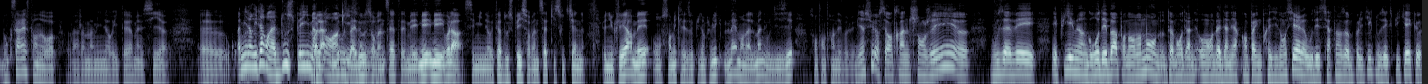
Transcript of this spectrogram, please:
Donc ça reste en Europe, Benjamin, minoritaire, même si... Euh, euh minoritaire, on a 12 pays maintenant. Voilà, 12, hein, 12 bah, sur 27. Mais, mais, mais voilà, c'est minoritaire, 12 pays sur 27 qui soutiennent le nucléaire, mais on sent bien que les opinions publiques, même en Allemagne, vous le disiez, sont en train d'évoluer. Bien sûr, c'est en train de changer. Euh, vous avez... Et puis il y a eu un gros débat pendant un moment, notamment au, moment de la dernière campagne présidentielle, où des, certains hommes politiques nous expliquaient que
